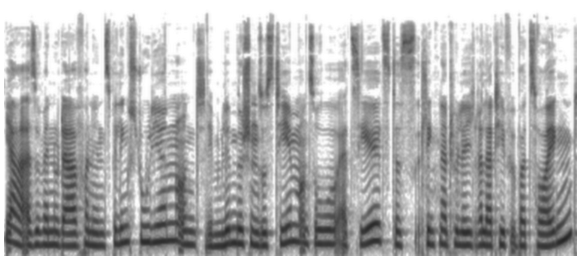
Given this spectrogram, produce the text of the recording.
Ja, also wenn du da von den Zwillingsstudien und dem limbischen System und so erzählst, das klingt natürlich relativ überzeugend.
